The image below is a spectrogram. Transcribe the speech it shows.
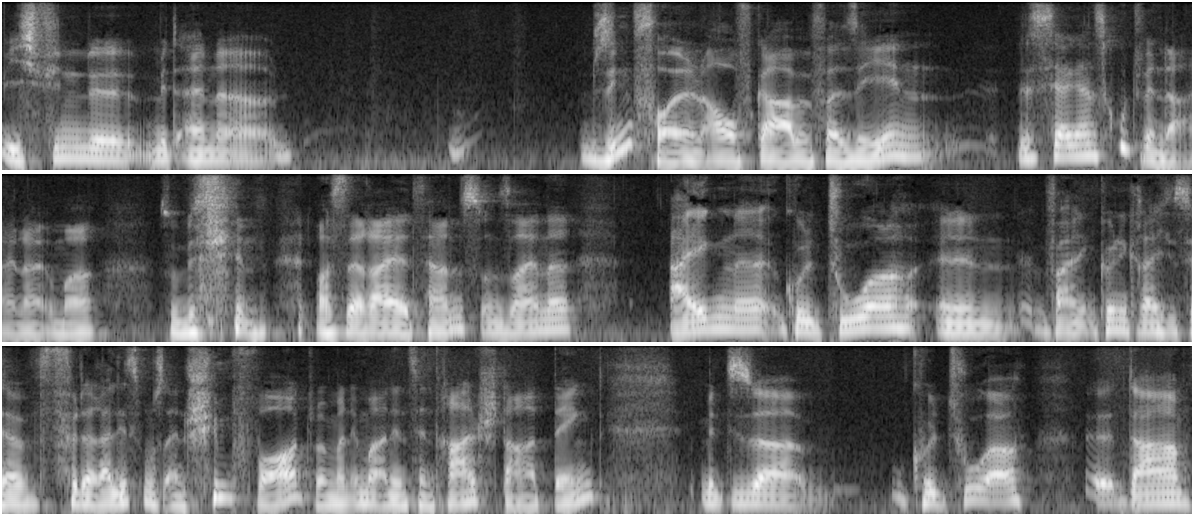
ich finde, mit einer sinnvollen Aufgabe versehen, ist ja ganz gut, wenn da einer immer so ein bisschen aus der Reihe tanzt und seine eigene Kultur in den Vereinigten Königreich ist ja Föderalismus ein Schimpfwort, wenn man immer an den Zentralstaat denkt. Mit dieser Kultur äh, da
